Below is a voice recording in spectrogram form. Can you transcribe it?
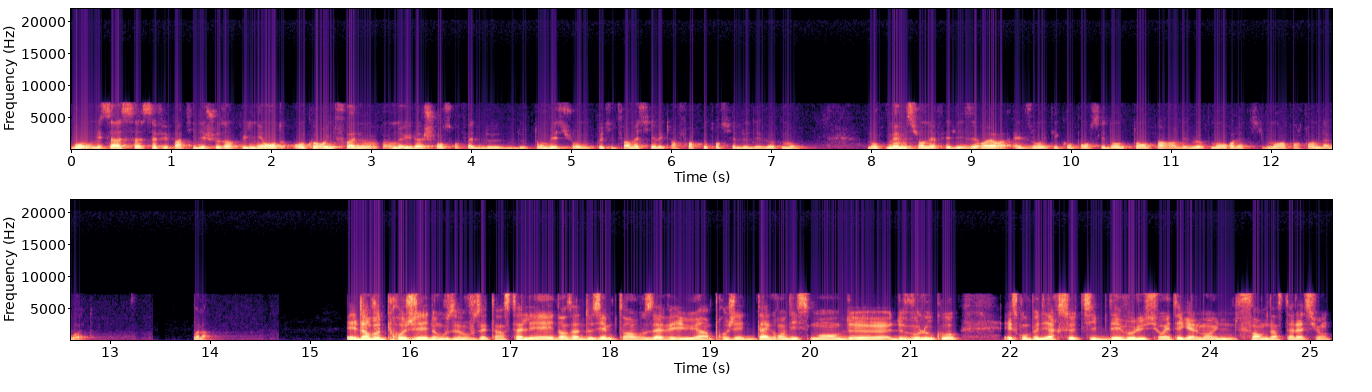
Bon, mais ça, ça, fait partie des choses un peu inhérentes. Encore une fois, nous, on a eu la chance en fait de tomber sur une petite pharmacie avec un fort potentiel de développement. Donc même si on a fait des erreurs, elles ont été compensées dans le temps par un développement relativement important de la boîte. Voilà. Et dans votre projet, donc vous vous êtes installé. Dans un deuxième temps, vous avez eu un projet d'agrandissement de, vos locaux. Est-ce qu'on peut dire que ce type d'évolution est également une forme d'installation?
